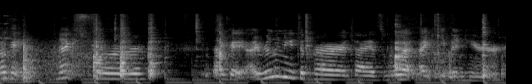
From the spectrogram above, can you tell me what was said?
Okay, next for, okay, I really need to prioritize what I keep in here.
